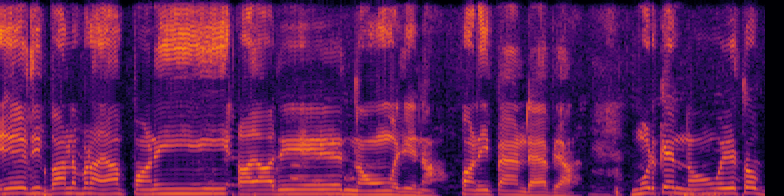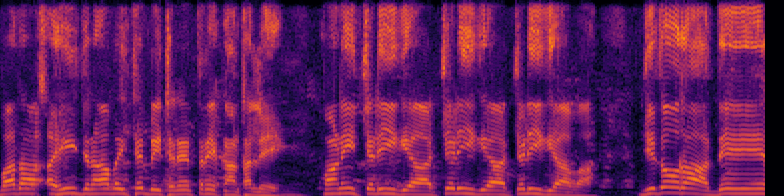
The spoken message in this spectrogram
ਇਹ ਜੀ ਬੰਨ ਬਣਾਇਆ ਪਾਣੀ ਆਇਆ ਜੇ 9 ਵਜੇ ਨਾ ਪਾਣੀ ਪੈਣ ਡੈ ਪਿਆ। ਮੁੜ ਕੇ 9 ਵਜੇ ਤੋਂ ਬਾਅਦ ਅਸੀਂ ਜਨਾਬ ਇੱਥੇ ਬੈਠੇ ਰਹੇ ਧਰੇਕਾਂ ਥੱਲੇ। ਪਾਣੀ ਚੜੀ ਗਿਆ ਚੜੀ ਗਿਆ ਚੜੀ ਗਿਆ ਵਾ। ਜਦੋਂ ਰਾਤ ਦੇ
